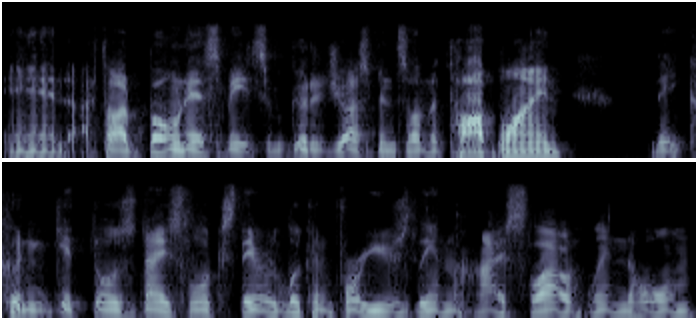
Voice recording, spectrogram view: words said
And I thought Bowness made some good adjustments on the top line. They couldn't get those nice looks they were looking for usually in the high slot with Lindholm.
